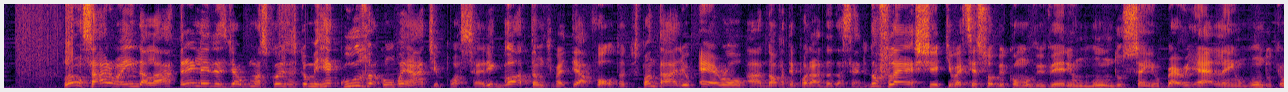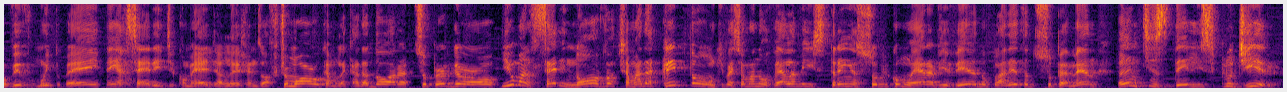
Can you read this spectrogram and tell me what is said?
Lançaram ainda lá trailers de algumas coisas que eu me recuso a acompanhar, tipo a série Gotham, que vai ter a volta do espantalho, Arrow, a nova temporada da série do Flash, que vai ser sobre como viver em um mundo sem o Barry Allen, um mundo que eu vivo muito bem. Tem a série de comédia Legends of Tomorrow, que a molecada adora, Supergirl, e uma série nova chamada Krypton, que vai ser uma novela meio estranha sobre como era viver no planeta do Superman antes dele explodir.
